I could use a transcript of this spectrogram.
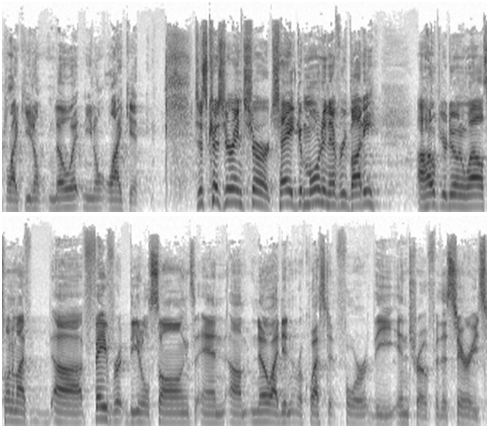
act like you don't know it and you don't like it. Just because you're in church. Hey, good morning, everybody. I hope you're doing well. It's one of my uh, favorite Beatles songs, and um, no, I didn't request it for the intro for this series.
